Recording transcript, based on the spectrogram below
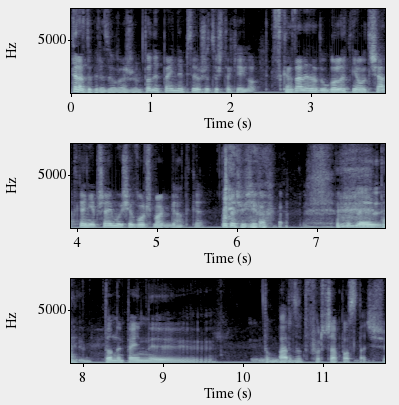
teraz dopiero zauważyłem. Tony Payne napisał jeszcze coś takiego. Skazany na długoletnią odsiadkę, nie przejmuj się, włącz Magatkę. To też mi się... w ogóle tak. Tony Payne y, to bardzo twórcza postać.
